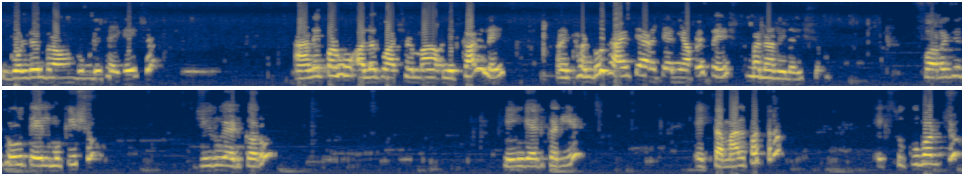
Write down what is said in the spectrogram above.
ગોલ્ડન બ્રાઉન ડુંગળી થઈ ગઈ છે. આને પણ હું અલગ વાસણમાં નીકાળી લઈશ અને ઠંડુ થાય ત્યારે તેની આપણે પેસ્ટ બનાવી લઈશું. ફરીથી થોડું તેલ મૂકીશું. જીરું એડ કરું. હિંગ એડ કરીએ. એક તમાલપત્ર, એક સૂકું મરચું.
